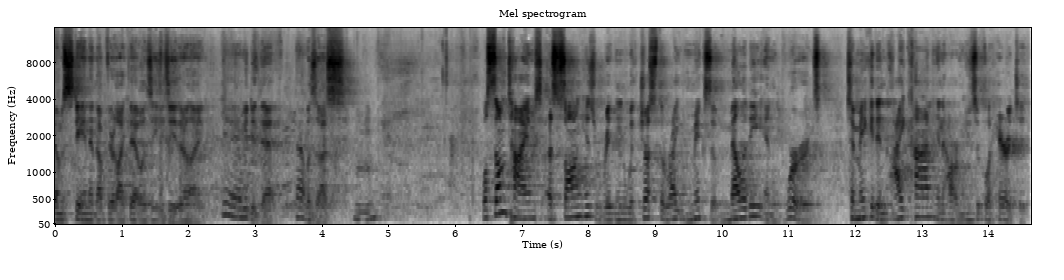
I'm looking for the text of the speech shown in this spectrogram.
Them standing up there like that was easy. They're like, yeah, we did that. That was us. Mhm. Well, sometimes a song is written with just the right mix of melody and words to make it an icon in our musical heritage.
